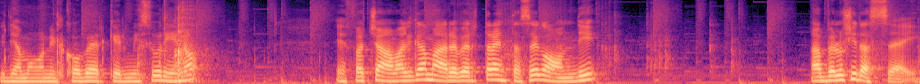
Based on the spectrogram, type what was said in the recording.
chiudiamo con il coperchio il misurino. E facciamo amalgamare per 30 secondi a velocità 6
